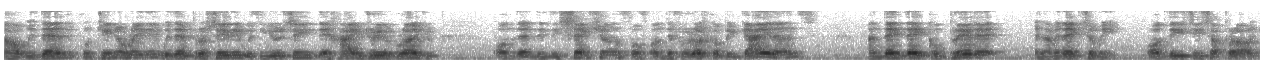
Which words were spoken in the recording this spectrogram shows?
Uh, we then continue reading, we then proceeded with using the high drill right on the, dissection of, on the fluoroscopy guidance, and then they completed a laminectomy. All this is approach,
